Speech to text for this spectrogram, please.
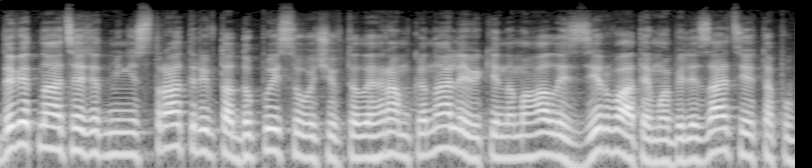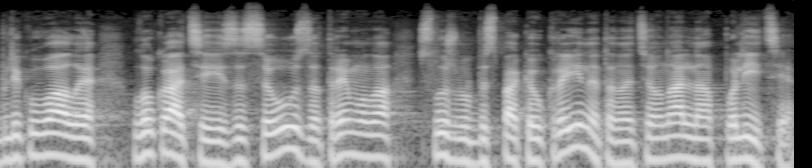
19 адміністраторів та дописувачів телеграм-каналів, які намагались зірвати мобілізацію та публікували локації ЗСУ, затримала Служба безпеки України та Національна поліція.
